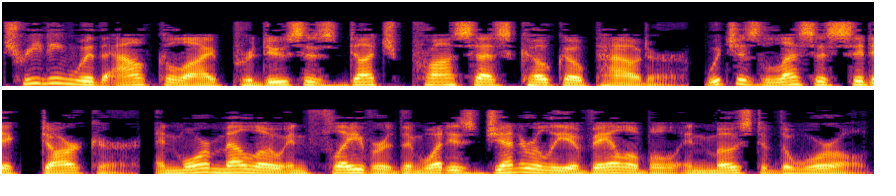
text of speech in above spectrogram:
Treating with alkali produces Dutch process cocoa powder, which is less acidic, darker, and more mellow in flavor than what is generally available in most of the world.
